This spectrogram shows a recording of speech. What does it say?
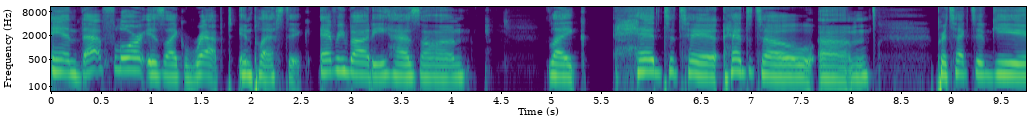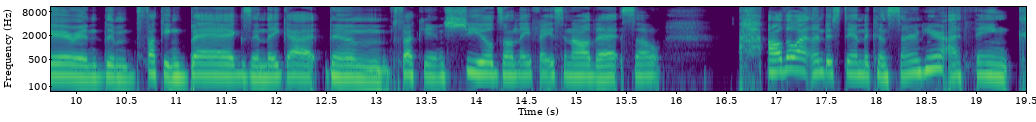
and that floor is like wrapped in plastic. Everybody has on like head to tail, head to toe, um, protective gear and them fucking bags and they got them fucking shields on their face and all that. So although I understand the concern here, I think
